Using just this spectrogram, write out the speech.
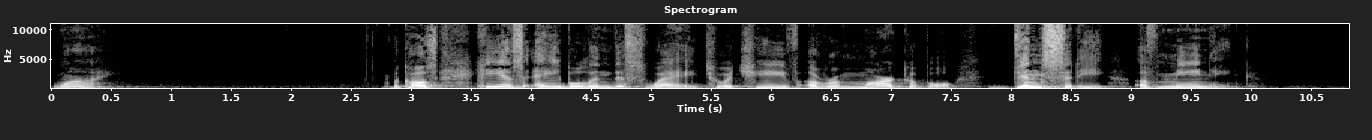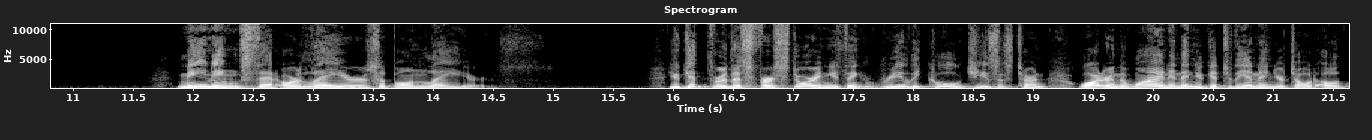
Why? Because he is able in this way to achieve a remarkable density of meaning. Meanings that are layers upon layers. You get through this first story and you think, really cool, Jesus turned water into wine. And then you get to the end and you're told, oh,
